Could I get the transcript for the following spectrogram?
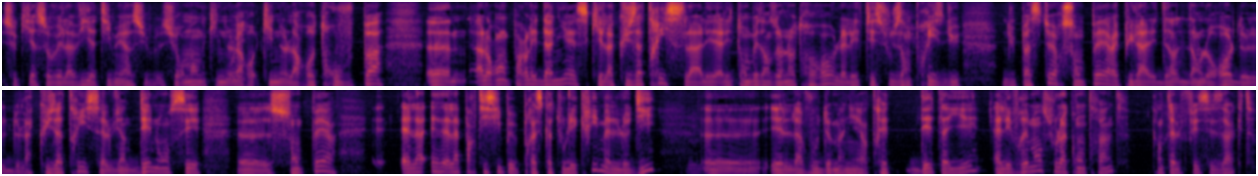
Ce qui a sauvé la vie à Timéa, sûrement, qui ne, la, qui ne la retrouve pas. Euh, alors on parlait d'Agnès, qui est l'accusatrice, là, elle est, elle est, tombée dans un autre rôle, elle était sous emprise du, du pasteur, son père, et puis là elle est dans, le rôle de, de l'accusatrice, elle vient dénoncer euh, son père. Elle a, elle a, participé presque à tous les crimes, elle le dit, mm. euh, et elle l'avoue de manière très détaillée. Elle est vraiment sous la contrainte quand elle fait ses actes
